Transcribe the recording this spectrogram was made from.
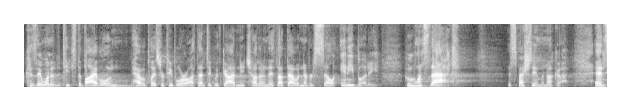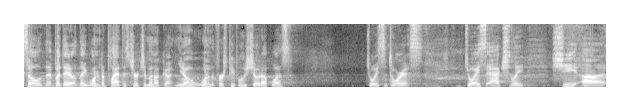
Because they wanted to teach the Bible and have a place where people were authentic with God and each other, and they thought that would never sell anybody. Who wants that? Especially in Minooka. And so, but they, they wanted to plant this church in Minooka. You know one of the first people who showed up was? Joyce Sartorius. Joyce actually, she uh,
